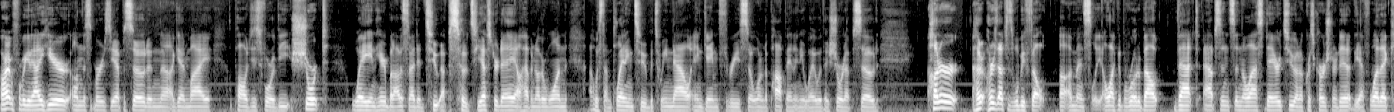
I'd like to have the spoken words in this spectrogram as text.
All right, before we get out of here on this emergency episode, and uh, again, my apologies for the short way in here, but obviously I did two episodes yesterday. I'll have another one, at least I'm planning to, between now and game three, so I wanted to pop in anyway with a short episode. Hunter Hunter's absence will be felt uh, immensely. A lot of people wrote about that absence in the last day or two. I know Chris Kirschner did at the Athletic.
